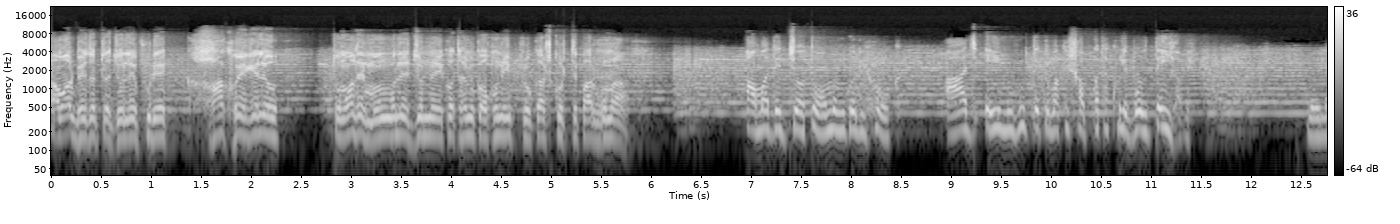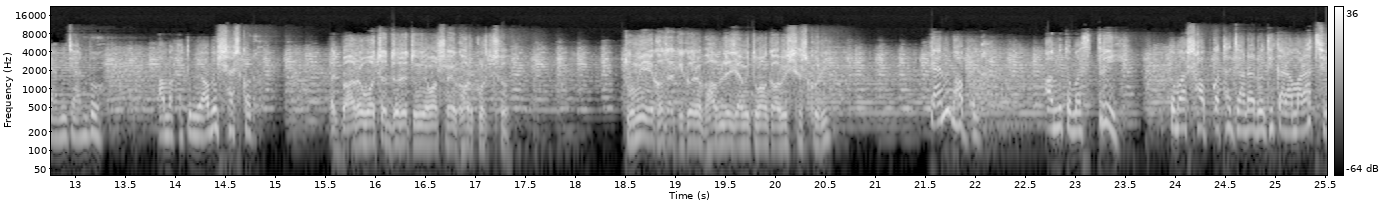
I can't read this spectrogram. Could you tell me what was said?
আমার ভেতরটা জ্বলে ফুরে খাক হয়ে গেলেও তোমাদের মঙ্গলের জন্য কথা আমি কখনোই প্রকাশ করতে পারব না। আমাদের যত অমঙ্গলই হোক আজ এই মুহূর্তে তোমাকে সব কথা খুলে বলতেই হবে। নইলে আমি জানব আমাকে তুমি অবিশ্বাস করো। আজ বারো বছর ধরে তুমি আমার সঙ্গে ঘর করছ। তুমি কথা কি করে ভাবলে যে আমি তোমাকে অবিশ্বাস করি? কেন ভাববো না? আমি তোমার স্ত্রী। তোমার সব কথা জানার অধিকার আমার আছে।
